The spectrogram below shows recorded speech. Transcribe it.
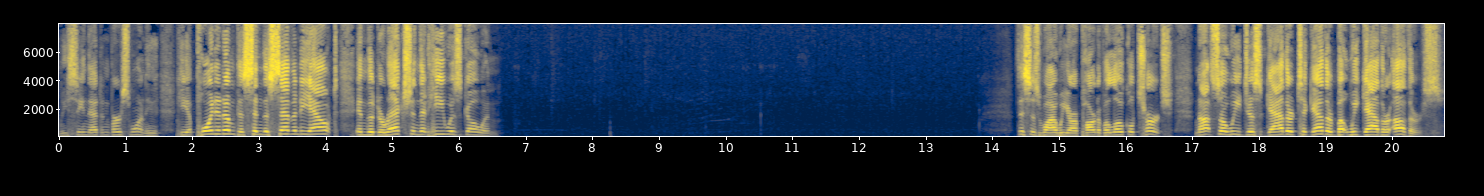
we've seen that in verse 1. He, he appointed them to send the 70 out in the direction that he was going. This is why we are part of a local church. Not so we just gather together, but we gather others.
